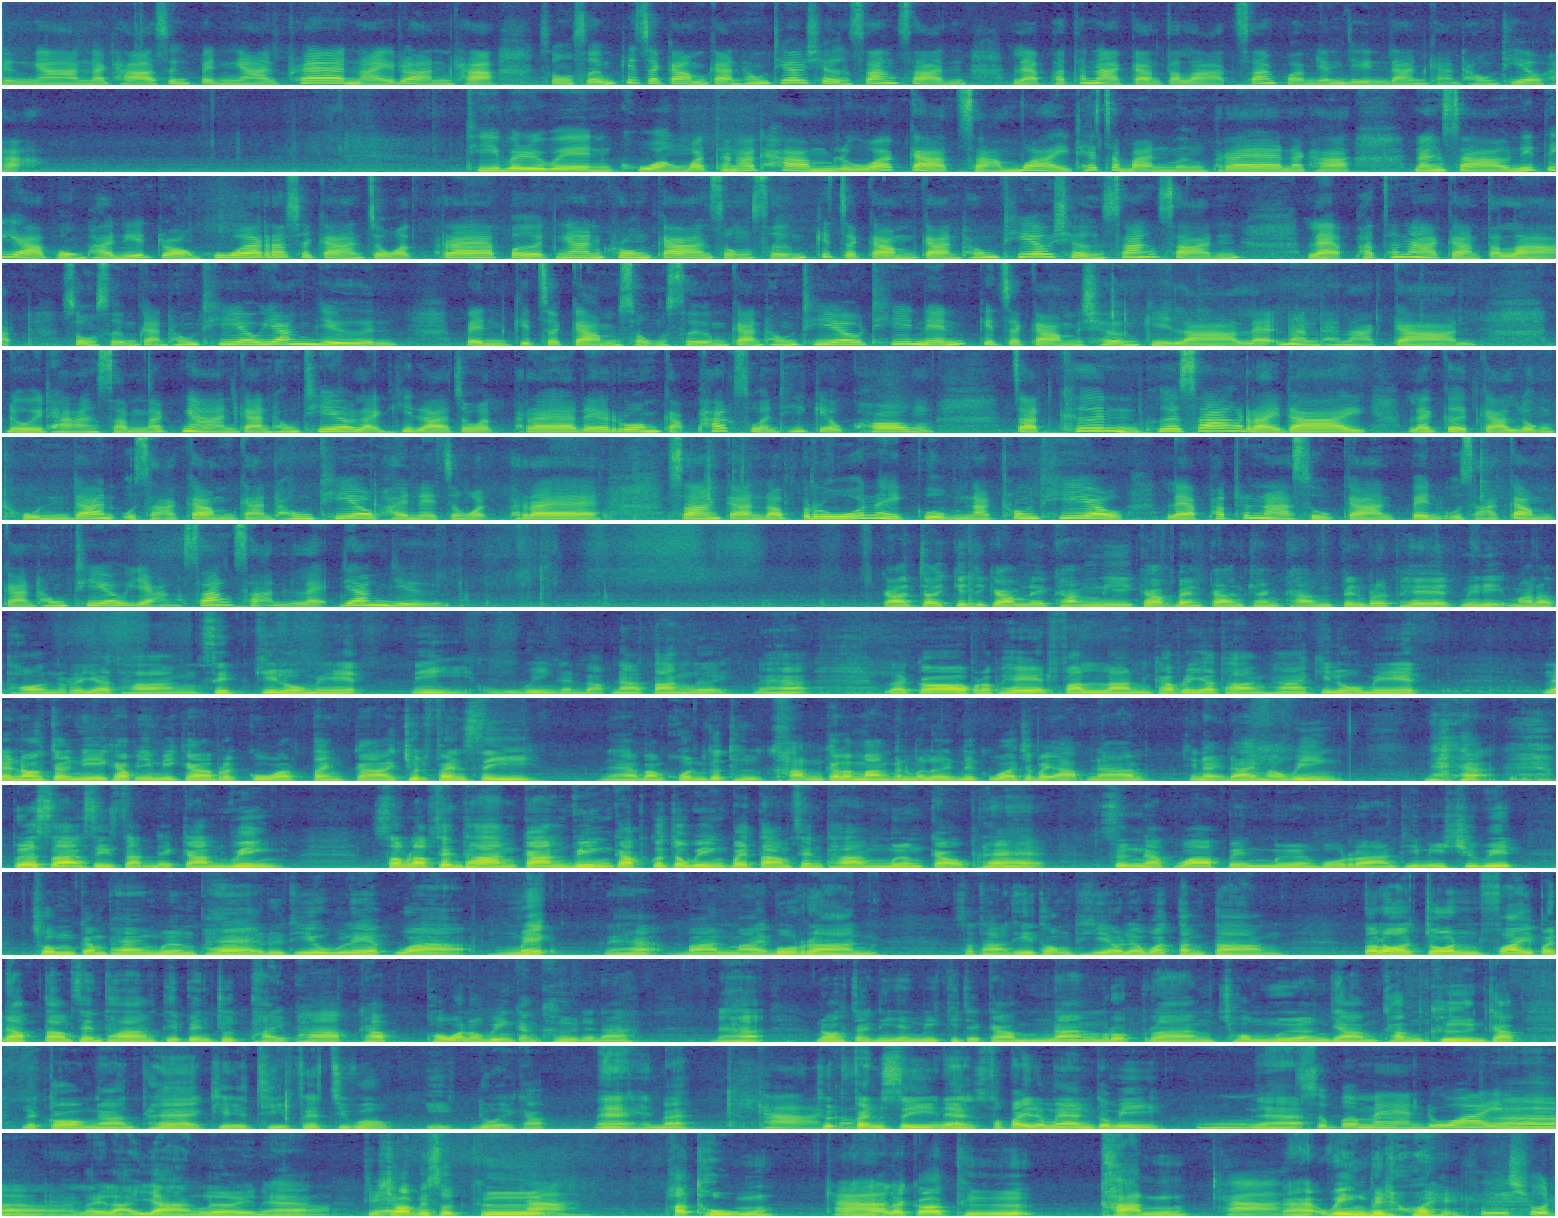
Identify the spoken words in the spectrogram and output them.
หนึ่งงานนะคะ ซึ่งเป็นงานแพร่ไนรันค่ะ ส่งเสริมกิจกรรมการท่องเที่ยวเชิงสร้างสรรค์ และพัฒนาการตลาดสร้างความยั่งยืนด้านการท่องเที่ยวค่ะ ที่บริเวณขวงวัฒนธรรม หรือว่ากาดสามวัยเทศบาลเมืองแพร่นะคะ นางสาวนิตยาพงพาณิชย์รองผู้ว่าราชการจังหวัดแพร่เปิดงานโครงการส่งเสริมกิจกรรมการท่องเที่ยวเชิงสร้างสรรค์ และพัฒนาการตลาด ส่งเสริมการท่องเที่ยวยั่งยืน เป็นกิจกรรมส่งเสริมการท่องเที่ยวที่เน้นกิจกรรมเชิงกีฬาและนันทนาการ โดยทางสำนักงานการท่องเที่ยวและกีฬาจังหวัดแพร่ได้ร่วมกับภาคส่วนที่เกี่ยวข้อง จัดขึ้นเพื่อสร้างรายได้ และเกิดการลงทุนด้านอุตสาหกรรมการท่องเที่ยวภายในจังหวัดแพร่ สร้างการรับรู้ในกลุ่มนักท่องเที่ยว และพัฒนาสู่การเป็นอุตสาหกรรมการท่องเที่ยวอย่างสร้างสรรค์และยั่งยืน การจัดกิจกรรมในครั้งนี้ครับแบ่งการแข่งขันเป็นประเภทมินิมาราธอนระยะทาง 10 กิโลเมตรนี่โอ้วิ่งกันแบบหน้าตั้งเลยนะฮะแล้วก็ประเภทฟันลันครับระยะทาง 5 กิโลเมตร และนอกจากนี้ครับยังมีการประกวดแต่งกายชุดแฟนซีนะฮะบางคนก็ถือขันกระมังกันมาเลย นึกว่าจะไปอาบน้ำที่ไหนได้มาวิ่ง นะฮะเพื่อสร้างสีสันในการวิ่งสำหรับเส้นทางการวิ่งครับก็จะวิ่งไปตามเส้นทางเมืองเก่าแพร่ ซึ่งนับว่าเป็นเมืองโบราณที่มีชีวิต ชมกำแพงเมืองแพร่ หรือที่เรียกว่าเม็กนะฮะบ้านไม้โบราณ สถานที่ท่องเที่ยวและวัดต่างๆ ตลอดจนไฟประดับตามเส้นทางที่เป็นจุดถ่ายภาพครับเพราะว่าเราวิ่งกลางคืนนะนะ นะฮะนอกจากนี้ยังมีกิจกรรมนั่งรถรางชมเมืองยามค่ำคืนครับ และก็งานแพร่ Creative Festival อีกด้วยครับแน่เห็นไหมค่ะชุดแฟนซีเนี่ยสไปเดอร์แมนก็มีนะฮะซูเปอร์แมนด้วยอ่าหลาย ๆ อย่างเลยนะฮะก็ที่ชอบที่สุดคือค่ะผ้าถุงค่ะนะฮะแล้วก็ถือขันค่ะนะฮะวิ่งไปด้วย คือชุด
